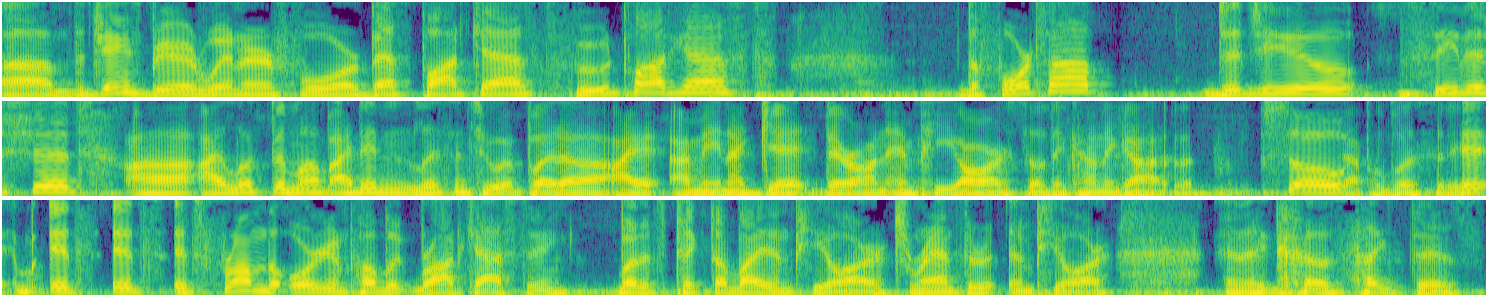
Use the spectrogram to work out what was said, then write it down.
Um, the James Beard winner for best podcast, food podcast, the Four Top. Did you see this shit? uh, I looked them up. I didn't listen to it, but uh, I, I mean, I get they're on NPR, so they kind of got So that publicity. It, it's it's it's from the Oregon Public Broadcasting, but it's picked up by NPR. It's ran through NPR, and it goes like this:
